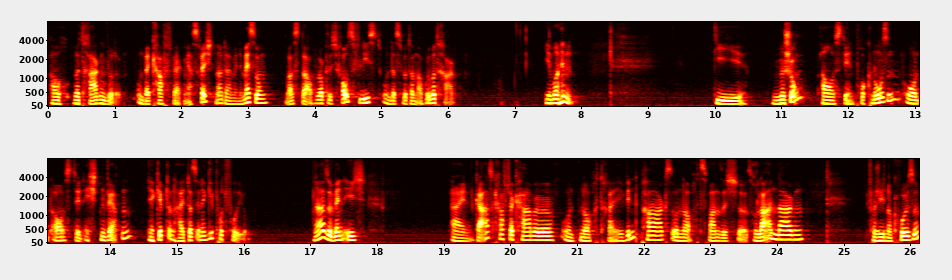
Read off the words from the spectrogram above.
auch übertragen würde. Und bei Kraftwerken erst recht, ne, da haben wir eine Messung, was da auch wirklich rausfließt und das wird dann auch übertragen. Immerhin. Die Mischung aus den Prognosen und aus den echten Werten ergibt dann halt das Energieportfolio. Also wenn ich ein Gaskraftwerk habe und noch drei Windparks und noch 20 äh, Solaranlagen verschiedener Größe,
